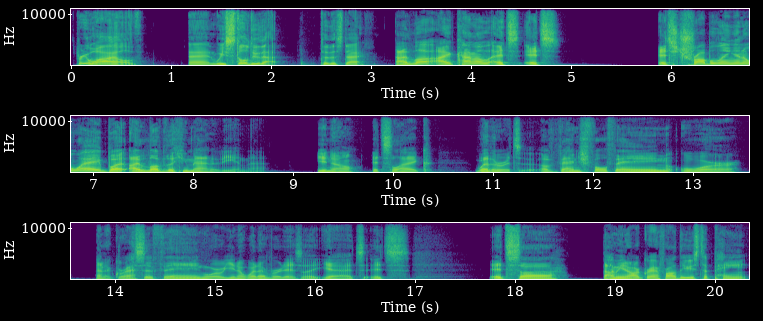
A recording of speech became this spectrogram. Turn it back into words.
it's pretty wild. And we still do that to this day. I love. I kind of. It's it's it's troubling in a way, but I love the humanity in that. You know, it's like whether it's a vengeful thing or an aggressive thing or you know whatever it is. uh, Yeah, it's it's it's. uh I mean, our grandfather used to paint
